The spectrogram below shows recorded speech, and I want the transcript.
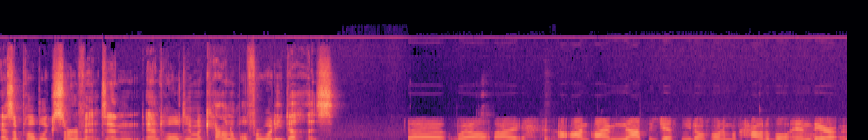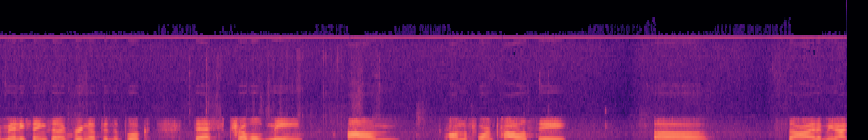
as a public servant and, and hold him accountable for what he does? Uh, well, I, I'm, I'm not suggesting you don't hold him accountable, and there are many things that I bring up in the book that troubled me um, on the foreign policy uh, side. I mean, I,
